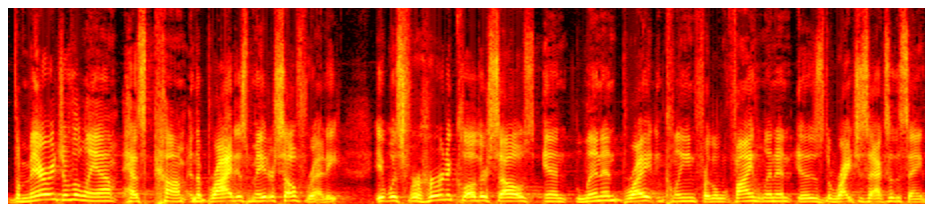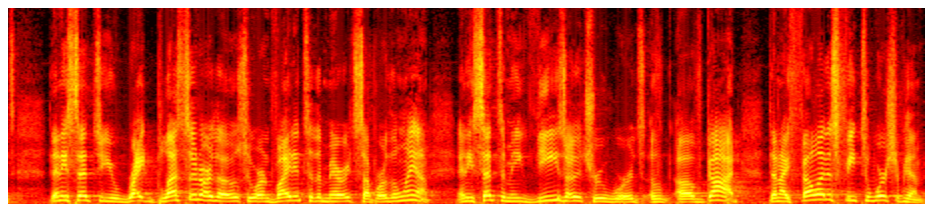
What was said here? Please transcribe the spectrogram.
the marriage of the Lamb has come, and the bride has made herself ready. It was for her to clothe herself in linen, bright and clean, for the fine linen is the righteous acts of the saints. Then he said to you, Right, blessed are those who are invited to the marriage supper of the Lamb. And he said to me, These are the true words of, of God. Then I fell at his feet to worship him.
